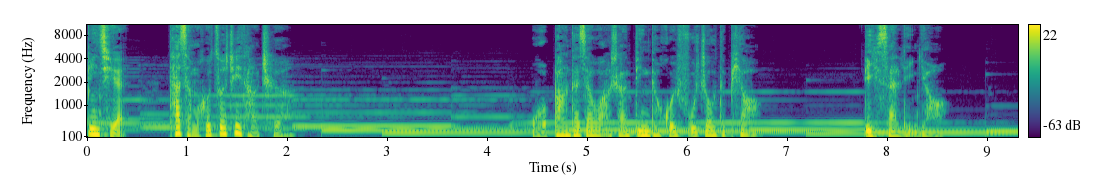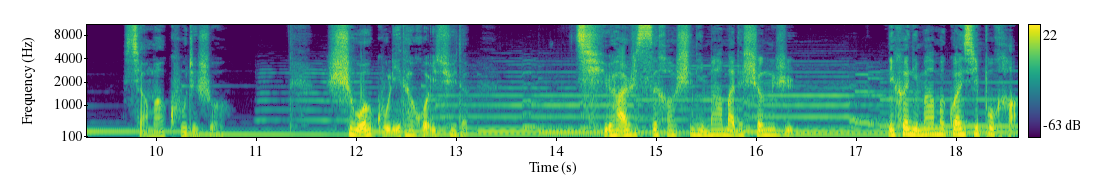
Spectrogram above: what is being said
并且他怎么会坐这趟车？”我帮他在网上订的回福州的票，D 三零幺。小猫哭着说：“是我鼓励他回去的。七月二十四号是你妈妈的生日，你和你妈妈关系不好。”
